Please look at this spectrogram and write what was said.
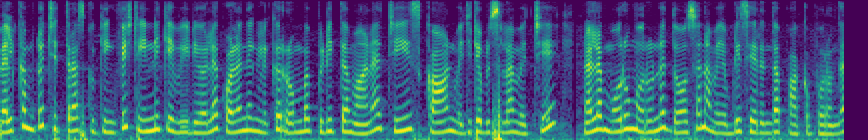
Welcome to Chitra's cooking feast இன்றைக்கி வீடியோவில் குழந்தைங்களுக்கு ரொம்ப பிடித்தமான சீஸ் கார்ன் வெஜிடபிள்ஸ்லாம் வச்சு நல்ல மொறு மொறுன்னு தோசை நம்ம எப்படி செய்கிறதா பார்க்க போகிறோங்க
